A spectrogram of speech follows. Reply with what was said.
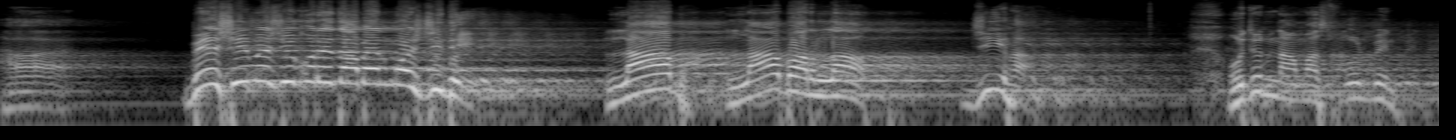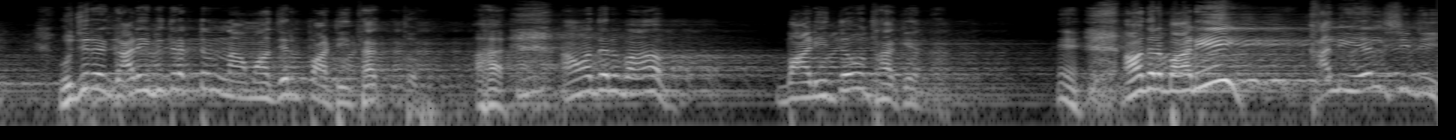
হ্যাঁ। বেশি বেশি করে যাবেন মসজিদে। লাভ লাভ আর লাভ। জি হ্যাঁ। হুজুর নামাজ পড়বেন। হুজুরের গাড়ির ভিতরে একটা নামাজের পার্টি থাকতো। আহা, আমাদের বাপ বাড়িতেও থাকে না। হ্যাঁ, আমাদের বাড়ি খালি এলসিডি।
